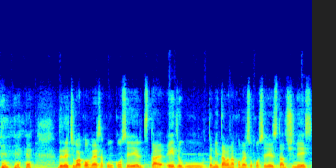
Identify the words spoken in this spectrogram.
Durante uma conversa com o conselheiro de Estado, entre o, também estava na conversa o conselheiro de Estado chinês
